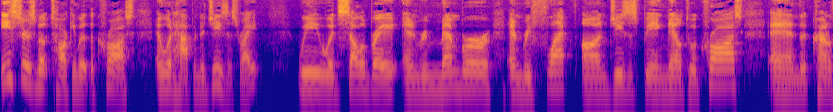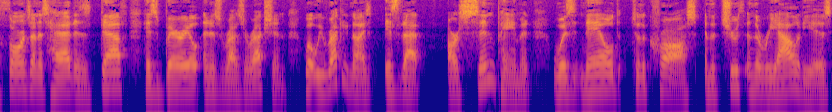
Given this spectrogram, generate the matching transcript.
Easter is about talking about the cross and what happened to Jesus, right? we would celebrate and remember and reflect on Jesus being nailed to a cross and the crown of thorns on his head and his death, his burial, and his resurrection. What we recognize is that our sin payment was nailed to the cross and the truth and the reality is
